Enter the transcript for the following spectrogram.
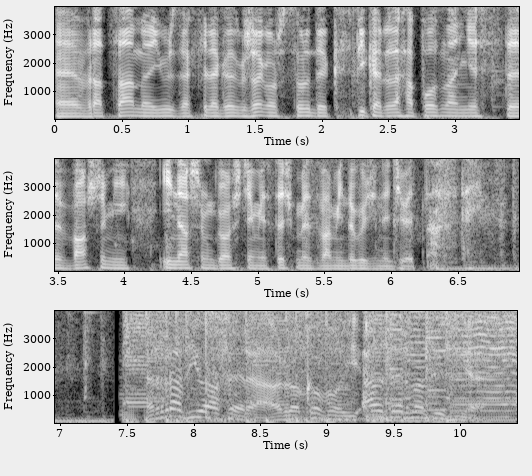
e, wracamy już za chwilę. Grzegorz Surdyk, speaker Lecha Poznań jest e, waszym i, i naszym gościem. Jesteśmy z wami do godziny 19. Radio Afera, rokowo i alternatywnie.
